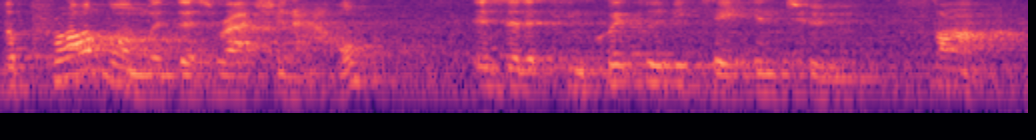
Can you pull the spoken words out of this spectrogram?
The problem with this rationale is that it can quickly be taken too far.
